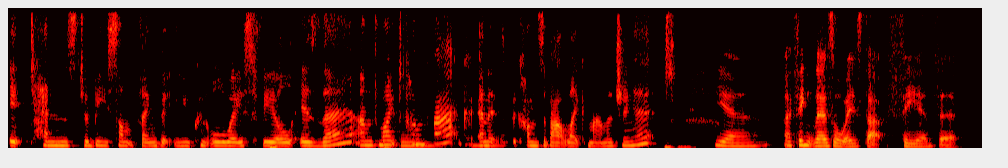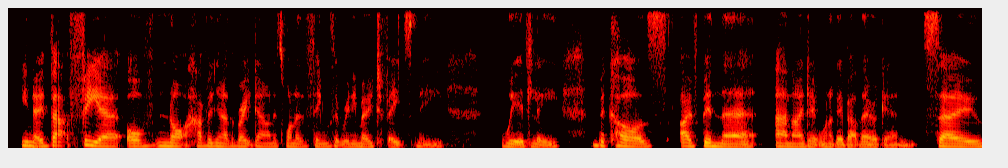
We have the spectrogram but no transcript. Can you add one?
it tends to be something that you can always feel is there and might come mm. back and it becomes about like managing it yeah i think there's always that fear that you know that fear of not having another breakdown is one of the things that really motivates me weirdly because i've been there and i don't want to go back there again so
